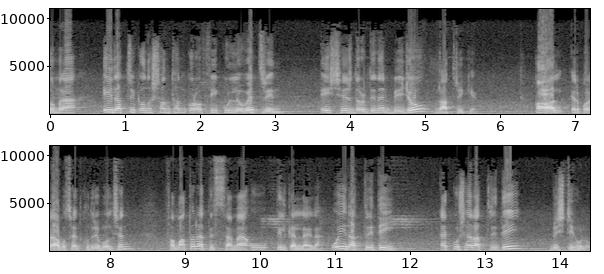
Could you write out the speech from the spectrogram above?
তোমরা এই রাত্রিকে অনুসন্ধান করো ফিকুল্ল ওয়েত্রিন, এই শেষ দশ দিনের বিজো রাত্রিকে। কল, এরপরে আবু সাইদ খুদরি বলছেন ফামাতরাতিসামা ও তিলকাল্লাইলা ওই রাত্রিতেই, একুশা রাত্রিতেই বৃষ্টি হলো।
